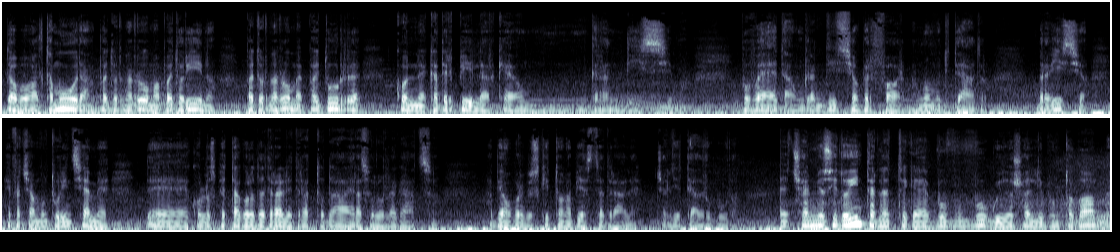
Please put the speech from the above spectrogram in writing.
Dopo Altamura, poi torno a Roma, poi Torino, poi torno a Roma e poi tour con Caterpillar, che è un grandissimo poeta, un grandissimo performer, un uomo di teatro bravissimo, e facciamo un tour insieme eh, con lo spettacolo teatrale tratto da Era solo un ragazzo. Abbiamo proprio scritto una pièce teatrale, cioè lì è teatro puro. Eh, c'è il mio sito internet che è www.guidocelli.com,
